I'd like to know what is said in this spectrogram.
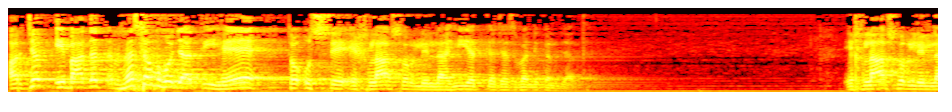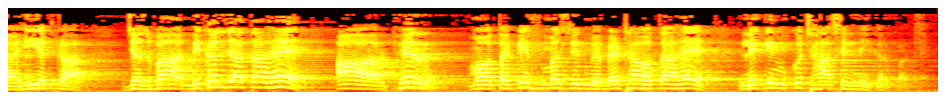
اور جب عبادت رسم ہو جاتی ہے، تو اس سے اخلاص اور للہیت کا جذبہ نکل جاتا ہے۔ اخلاص اور للہیت کا جذبہ نکل جاتا ہے، اور پھر موتقف مسجد میں بیٹھا ہوتا ہے، لیکن کچھ حاصل نہیں کر پاتا۔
